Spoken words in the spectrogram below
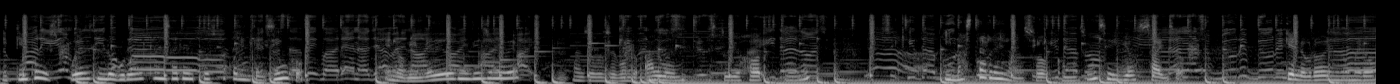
y tiempo después logró alcanzar el puesto 45. En noviembre de 2019 lanzó su segundo álbum, Studio Hot 100, y más tarde lanzó como sencillo Size que logró el número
